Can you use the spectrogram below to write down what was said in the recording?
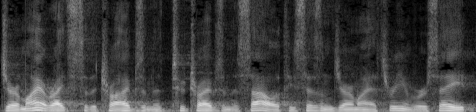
Jeremiah writes to the tribes and the two tribes in the south. He says in Jeremiah 3 and verse 8,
